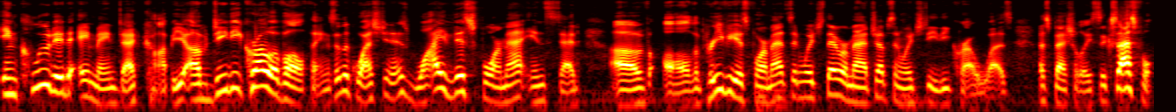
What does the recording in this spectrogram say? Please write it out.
included a main deck copy of DD Crow of all things. And the question is, why this format instead of all the previous formats in which there were matchups in which DD Crow was especially successful?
